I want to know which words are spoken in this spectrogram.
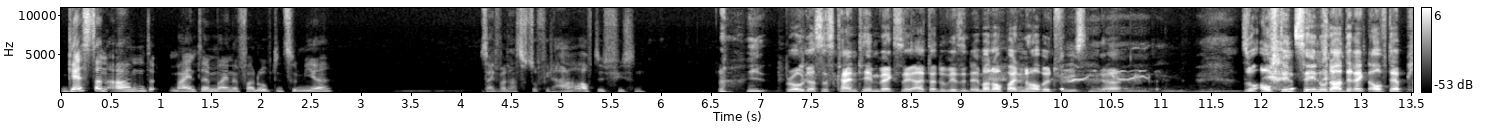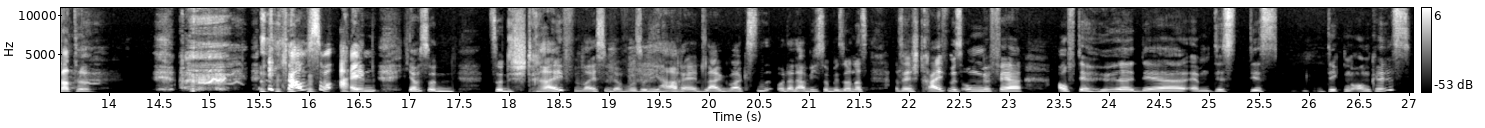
Gestern Abend meinte meine Verlobte zu mir: Seit wann hast du so viele Haare auf den Füßen? Bro, das ist kein Themenwechsel, Alter. Du, wir sind immer noch bei den Hobbitfüßen, ja. So auf den Zehen oder direkt auf der Platte? Ich habe so einen, ich habe so einen, so einen Streifen, weißt du, da wo so die Haare entlang wachsen. Und dann habe ich so besonders, also der Streifen ist ungefähr auf der Höhe der, ähm, des, des dicken Onkels.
